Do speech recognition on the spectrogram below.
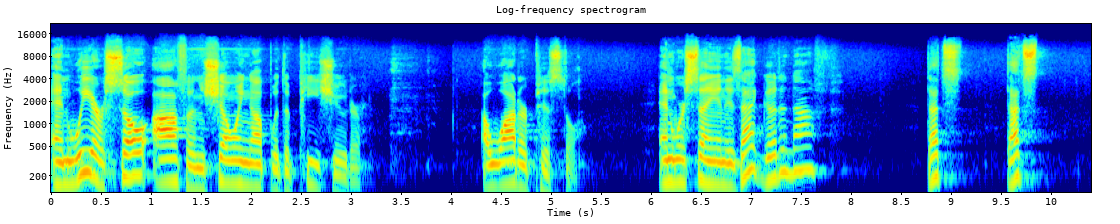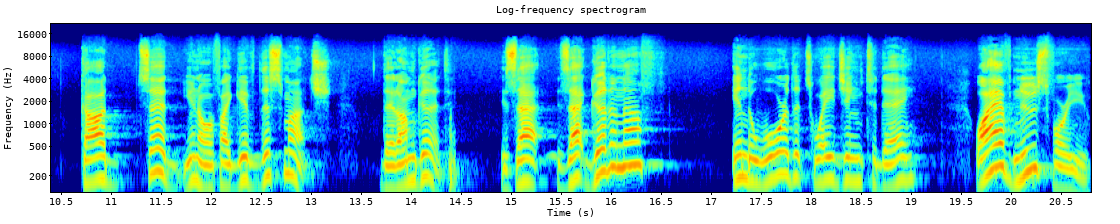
and we are so often showing up with a pea shooter, a water pistol. And we're saying, is that good enough? That's, that's God said, you know, if I give this much, that I'm good. Is that, is that good enough in the war that's waging today? Well, I have news for you.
